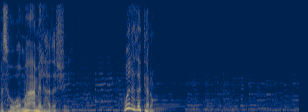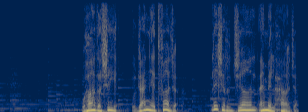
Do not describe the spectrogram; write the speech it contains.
بس هو ما عمل هذا الشيء ولا ذكره. وهذا شيء جعلني أتفاجأ. ليش الرجال عمل حاجة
